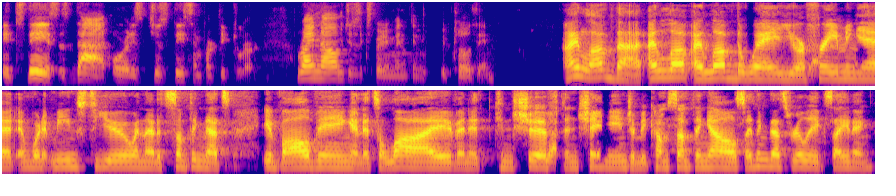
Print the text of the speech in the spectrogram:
it's this it's that or it's just this in particular. Right now i'm just experimenting with clothing I love that. I love I love the way you're Yeah. framing it and what it means to you and that it's something that's evolving and it's alive and it can shift and change and become something else. I think that's really exciting.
